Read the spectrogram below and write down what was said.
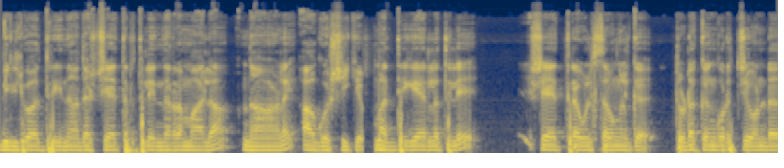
വില്വാദ്രിനാഥ ക്ഷേത്രത്തിലെ നിറമാല നാളെ ആഘോഷിക്കും. മധ്യ കേരളത്തിലെ ക്ഷേത്ര ഉത്സവങ്ങൾക്ക് തുടക്കം കുറിച്ചുകൊണ്ട്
